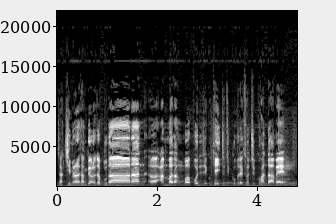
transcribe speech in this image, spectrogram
자, 김연아 상대로 자 무난한 어, 앞마당 뭐 보디 짓고 게이트 짓고 뭐 넥선 짓고 한 다음에 음.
